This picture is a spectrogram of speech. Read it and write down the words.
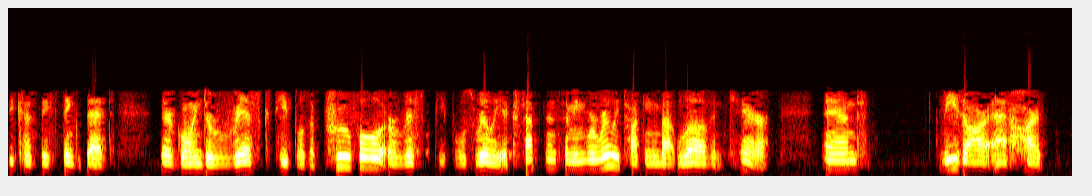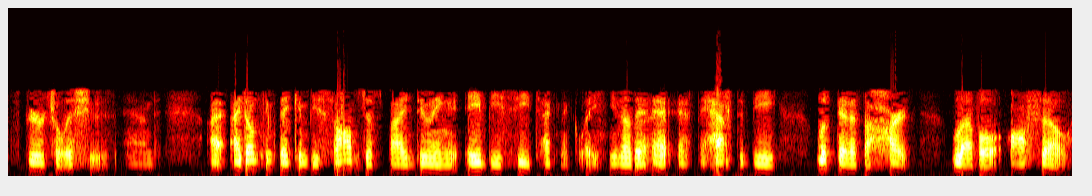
because they think that they're going to risk people's approval or risk people's really acceptance. I mean, we're really talking about love and care. And these are at heart spiritual issues. And I, I don't think they can be solved just by doing ABC technically. You know, they, they have to be looked at at the heart level also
